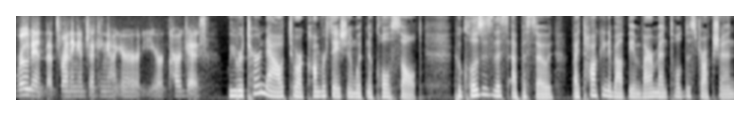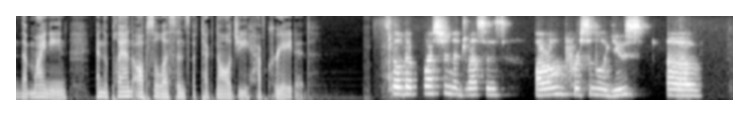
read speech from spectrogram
rodent that's running and checking out your your carcass we return now to our conversation with Nicole Sault, who closes this episode by talking about the environmental destruction that mining and the planned obsolescence of technology have created. So the question addresses our own personal use of yeah.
